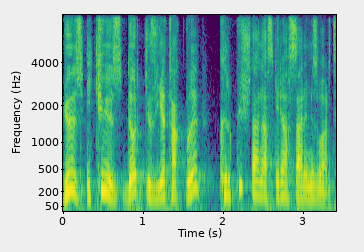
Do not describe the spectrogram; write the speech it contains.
100, 200, 400 yataklı 43 tane askeri hastanemiz vardı.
